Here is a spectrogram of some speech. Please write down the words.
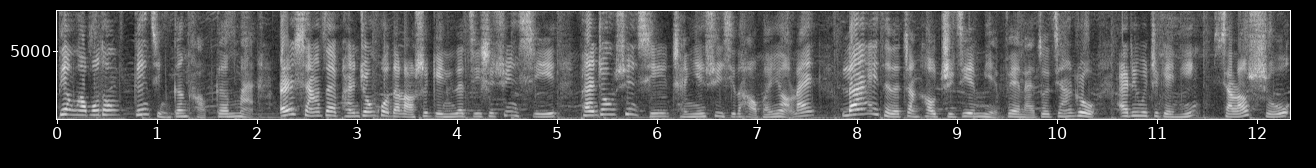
电话拨通，跟紧、跟好、跟满。而想要在盘中获得老师给您的及时讯息、盘中讯息、晨言讯息的好朋友，来 Line 的账号直接免费来做加入，ID 位置给您，小老鼠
